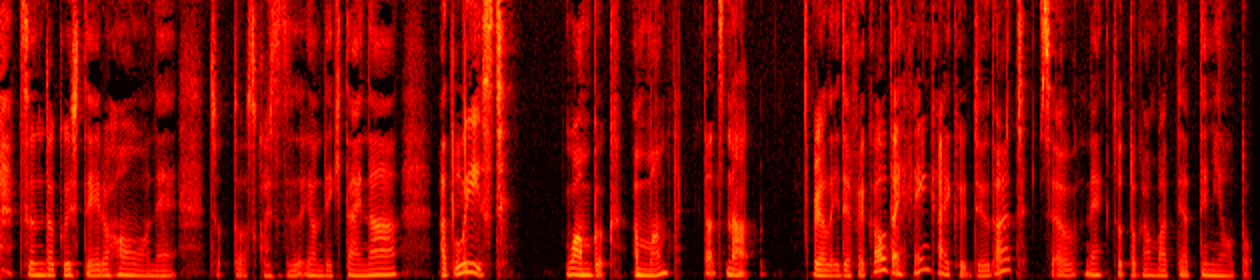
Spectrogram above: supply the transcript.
積んどくしている本をねちょっと少しずつ読んでいきたいな。At least one book a month. That's not really difficult. I think I could do that. So ねちょっと頑張ってやってみようと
